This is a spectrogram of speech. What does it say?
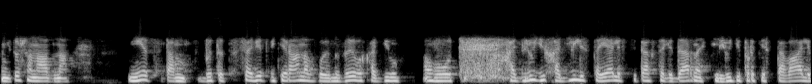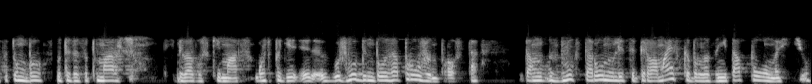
не то, что она одна. Нет, там в этот совет ветеранов ВМЗ выходил. Вот. Люди ходили, стояли в цепях солидарности, люди протестовали. Потом был вот этот вот марш, белорусский марш. Господи, э, Жлобин был запружен просто. Там с двух сторон улица Первомайская была занята полностью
